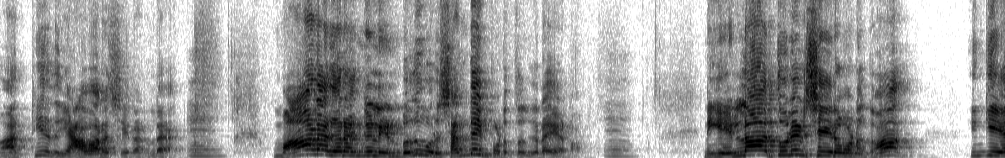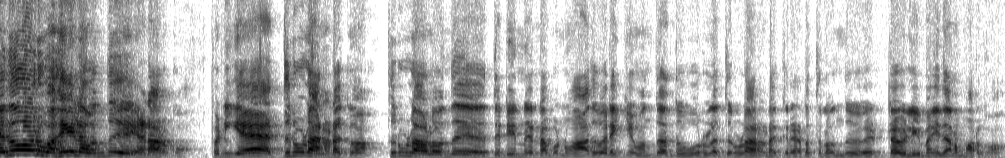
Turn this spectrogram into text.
மாற்றி அதை வியாபாரம் செய்கிறான்ல மாநகரங்கள் என்பது ஒரு சந்தைப்படுத்துகிற இடம். நீங்கள் எல்லா தொழில் செய்கிறவனுக்கும் இங்கே ஏதோ ஒரு வகையில் வந்து இடம் இருக்கும். இப்போ நீங்கள் திருவிழா நடக்கும். திருவிழாவில் வந்து திடீர்னு என்ன பண்ணுவான்? அது வரைக்கும் வந்து அந்த ஊரில் திருவிழா நடக்கிற இடத்துல வந்து வெட்டவெளி மைதானமாக இருக்கும்.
